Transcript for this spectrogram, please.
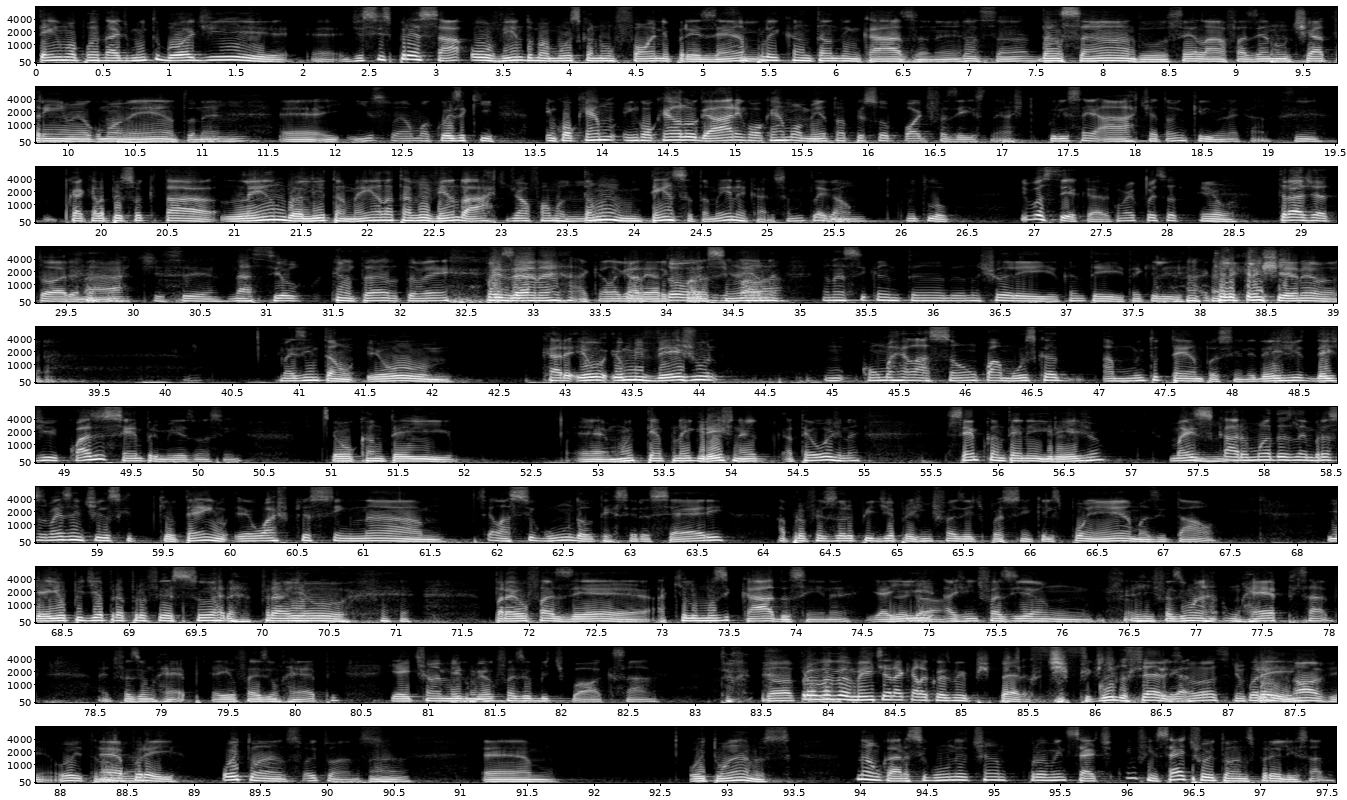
tem uma oportunidade muito boa de, é, de se expressar ouvindo uma música num fone, por exemplo, Sim. e cantando em casa, né? Dançando. Dançando, sei lá, fazendo um teatrinho em algum momento, né? Uhum. É, isso é uma coisa que em qualquer, em qualquer lugar, em qualquer momento, uma pessoa pode fazer isso, né? Acho que por isso a arte é tão incrível, né, cara? Sim. Porque aquela pessoa que está lendo ali também, ela está vivendo a arte de uma forma uhum. tão intensa também, né, cara? Isso é muito legal, uhum. muito louco. E você, cara? Como é que foi sua... Eu trajetória na arte? Você nasceu cantando também? Pois é, né? Aquela galera que fala assim, ah, eu nasci cantando, eu não chorei, eu cantei. Tem aquele, aquele clichê, né, mano? Mas então, eu. Cara, eu, eu me vejo com uma relação com a música há muito tempo, assim, né? desde, desde quase sempre mesmo, assim. Eu cantei é, muito tempo na igreja, né? Até hoje, né? Sempre cantei na igreja. Mas, uhum. cara, uma das lembranças mais antigas que, que eu tenho, eu acho que assim, na, sei lá, segunda ou terceira série, a professora pedia pra gente fazer, tipo assim, aqueles poemas e tal. E aí eu pedia pra professora pra eu. para eu fazer aquilo musicado, assim, né? E aí Legal. a gente fazia um. A gente fazia uma, um rap, sabe? A gente fazia um rap. Aí eu fazia um rap. E aí tinha um amigo meu que fazia o beatbox, sabe? Então, provavelmente era aquela coisa meio. Pera, segunda série? Tá você por aí. Nove, oito, nove É, por aí. Oito anos, oito anos. Uhum. É, oito anos? Não, cara, segunda eu tinha provavelmente sete. Enfim, sete, oito anos por ali, sabe?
